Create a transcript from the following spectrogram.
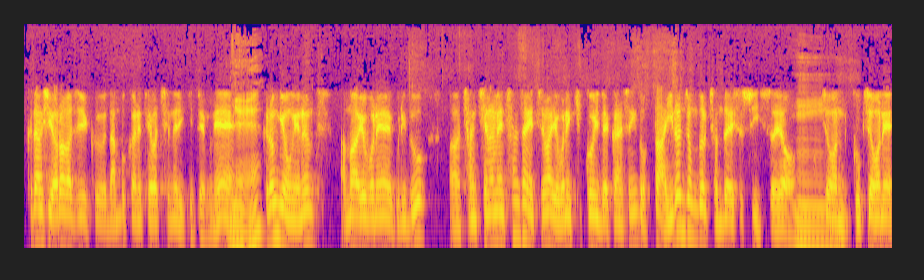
그 당시 여러 가지 그 남북 간의 대화 채널이 있기 때문에 네. 그런 경우에는 아마 이번에 우리도 어, 장 지난해 찬성했지만 이번에 기권이 될 가능성이 높다 이런 정도를 전달했을 수 있어요. 음. 국정원 국정원의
